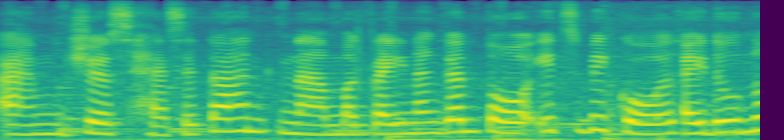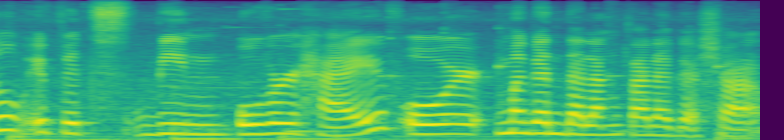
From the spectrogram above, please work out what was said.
I'm just hesitant na mag-try ng ganito. It's because I don't know if it's been overhyped or maganda lang talaga siya.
